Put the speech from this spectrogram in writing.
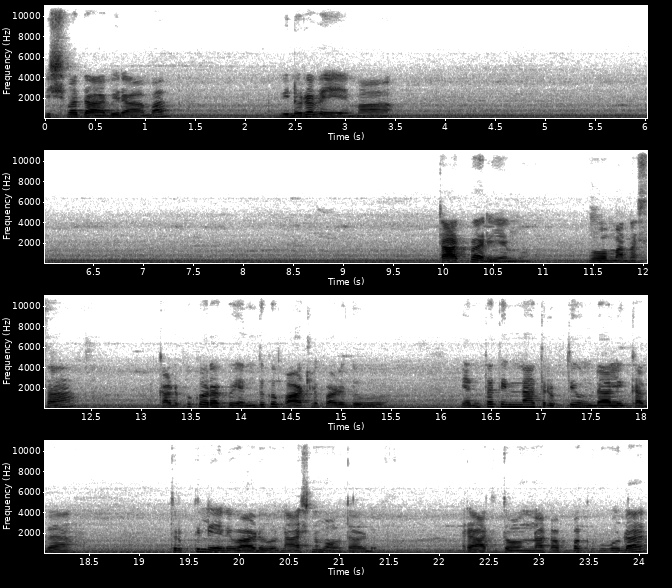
విశ్వదాభిరామ వినురవేమ తాత్పర్యము. ఓ మనసా కడుపు కొరకు ఎందుకు పాటలు పడదు? ఎంత తిన్నా తృప్తి ఉండాలి కదా? తృప్తి లేనివాడు నాశనం అవుతాడు రాతితో ఉన్న కప్పకు కూడా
